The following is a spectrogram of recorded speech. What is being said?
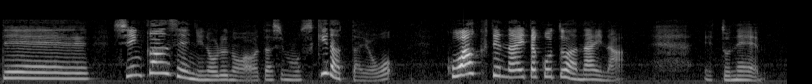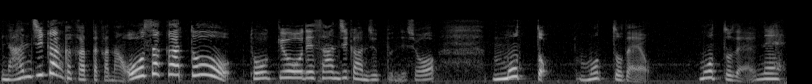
で、新幹線に乗るのは私も好きだったよ。怖くて泣いたことはないな。えっとね、何時間かかったかな大阪と東京で3時間10分でしょもっと、もっとだよ。もっとだよね。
